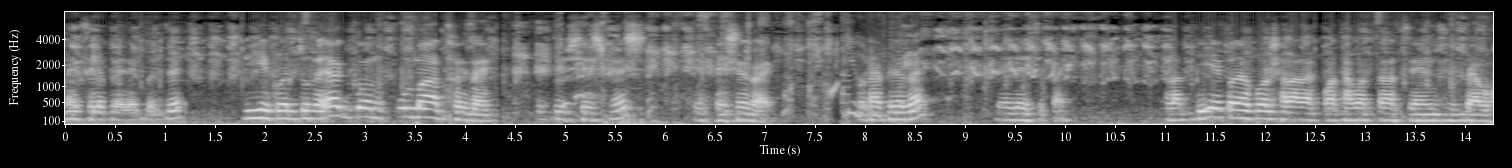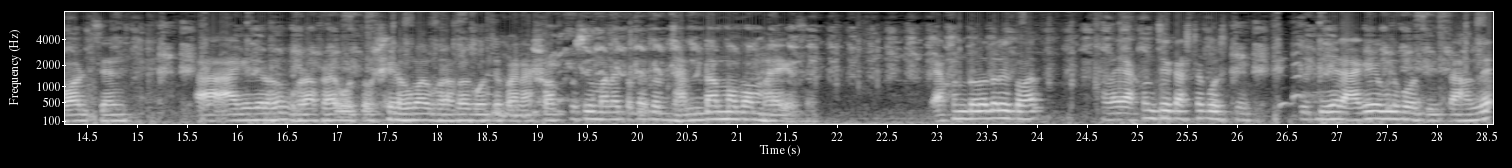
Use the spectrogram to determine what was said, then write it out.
অনেক ছেলে পেয়ে যে বিয়ে করার জন্য একদম উন্মাদ হয়ে যায়। কিন্তু শেষমেশ সে ফেসে যায়। কোথায় ফিরে যায়? মেয়েদের পায় শালা, বিয়ে করার পর শালা কথাবার্তা চেঞ্জ ব্যবহার চেঞ্জ আগে যেরকম ঘোরাফেরা করতো, সেরকম আর ঘোরাফেরা করতে পারে না। সব কিছু মানে তোকে তো ঝান্ডাম্মা বম হয়ে গেছে। এখন দৌড়াদৌড়ি কর তাহলে এখন যে কাজটা করছি বিয়ের আগে এগুলো করতিস, তাহলে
